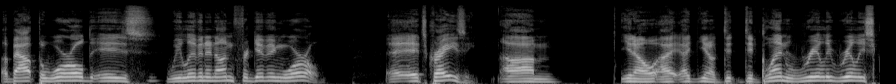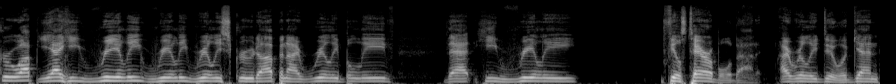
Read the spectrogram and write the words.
about the world is we live in an unforgiving world. It's crazy. Um, you know, I, I, you know, did, did Glen really, really screw up? Yeah, he really, really, really screwed up, and I really believe that he really feels terrible about it. I really do. Again,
